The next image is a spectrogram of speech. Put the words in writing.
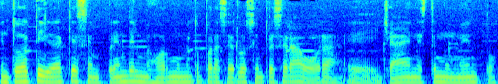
En toda actividad que se emprende, el mejor momento para hacerlo siempre será ahora, eh, ya en este momento.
